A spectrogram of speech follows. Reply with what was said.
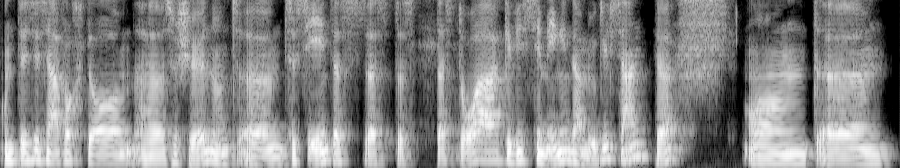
Und das ist einfach da äh, so schön und ähm, zu sehen, dass, dass, dass, dass da auch gewisse Mengen da möglich sind. Ja? Und, ähm,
